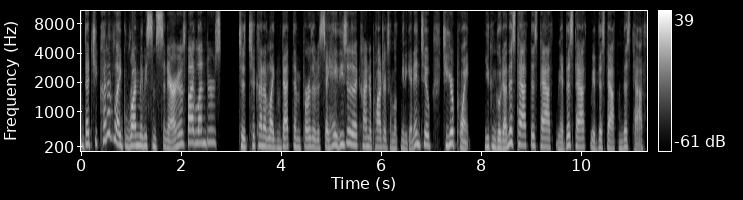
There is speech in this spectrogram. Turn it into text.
that you kind of like run maybe some scenarios by lenders to to kind of like vet them further to say, hey, these are the kind of projects I'm looking to get into. To your point, you can go down this path, this path, we have this path, we have this path, and this path,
